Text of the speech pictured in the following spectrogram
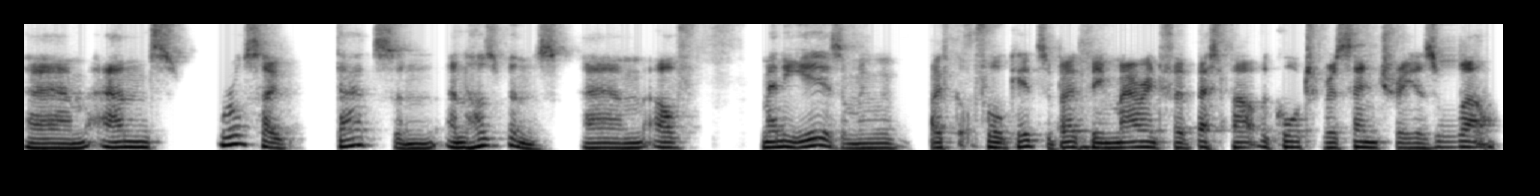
um, and we're also dads and, and husbands um, of many years. I mean, we've both got four kids. We've both been married for the best part of the quarter of a century as well.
